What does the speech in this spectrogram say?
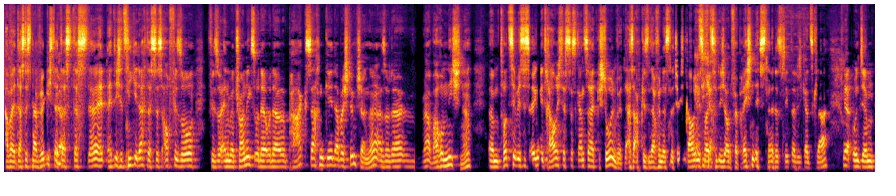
Aber das ist da wirklich, Ja. das, das, da hätte ich jetzt nie gedacht, dass das auch für so, für so Animatronics oder, oder Parksachen gilt, aber stimmt schon, ne? Also da, ja, warum nicht, ne? Ähm, trotzdem ist es irgendwie traurig, dass das Ganze halt gestohlen wird. Also abgesehen davon, dass es natürlich traurig ist, weil es natürlich auch ein Verbrechen ist, ne? Das steht natürlich ganz klar. Ja. Und ähm,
